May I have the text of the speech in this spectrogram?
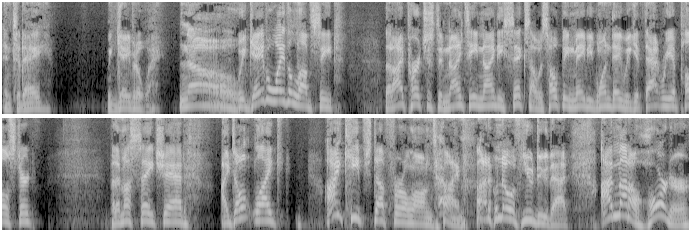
And today we gave it away. No. We gave away the love seat that I purchased in 1996. I was hoping maybe one day we get that reupholstered. But I must say, Chad, I don't like. I keep stuff for a long time. I don't know if you do that. I'm not a hoarder,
